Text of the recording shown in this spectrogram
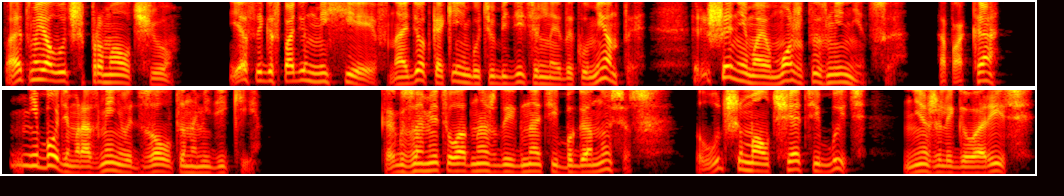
Поэтому я лучше промолчу. Если господин Михеев найдет какие-нибудь убедительные документы, решение мое может измениться. А пока не будем разменивать золото на медики. Как заметил однажды Игнатий Богоносец, лучше молчать и быть, нежели говорить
